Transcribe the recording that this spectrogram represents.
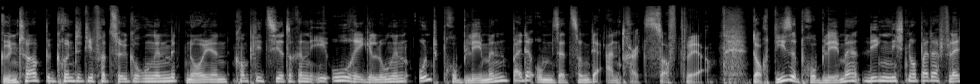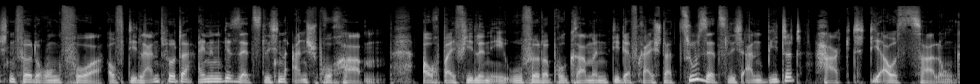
Günther begründet die Verzögerungen mit neuen, komplizierteren EU-Regelungen und Problemen bei der Umsetzung der Antragssoftware. Doch diese Probleme liegen nicht nur bei der Flächenförderung vor, auf die Landwirte einen gesetzlichen Anspruch haben. Auch bei vielen EU-Förderprogrammen, die der Freistaat zusätzlich zusätzlich anbietet, hakt die Auszahlung.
